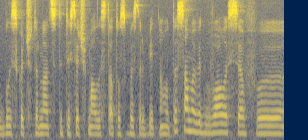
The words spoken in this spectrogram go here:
близько 14 тисяч мали статус безробітного. Те саме відбувалося в е,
